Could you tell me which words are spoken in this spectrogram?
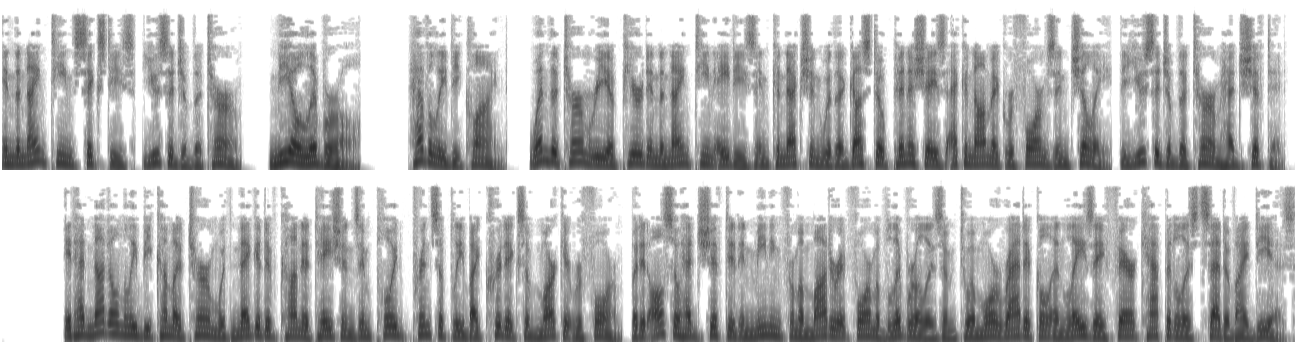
In the 1960s, usage of the term neoliberal heavily declined. When the term reappeared in the 1980s in connection with Augusto Pinochet's economic reforms in Chile, the usage of the term had shifted. It had not only become a term with negative connotations employed principally by critics of market reform, but it also had shifted in meaning from a moderate form of liberalism to a more radical and laissez-faire capitalist set of ideas.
